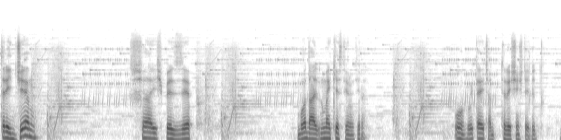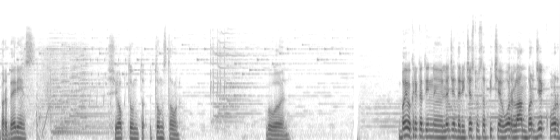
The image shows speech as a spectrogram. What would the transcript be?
3 gem. 16 zep. Bă, dar numai chestii inutile. Uh, uite aici 35 de elite Barbarians Și 8 Tombstone. Bun Băi, eu cred că din uh, Legendary Chest o să pice ori Lumberjack, ori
